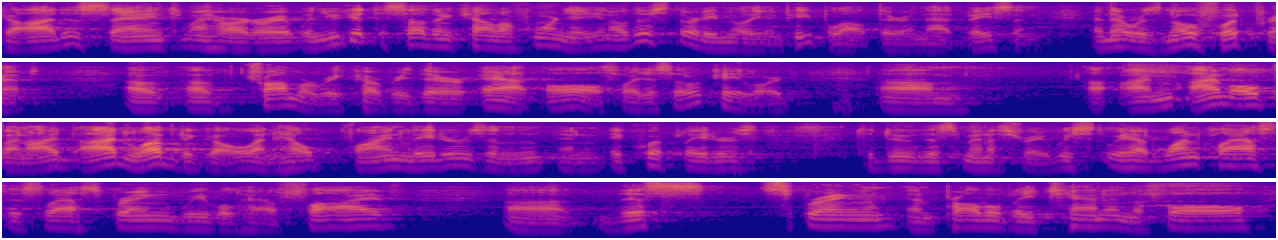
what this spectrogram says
God is saying to my heart, all right, when you get to Southern California, you know, there's 30 million people out there in that basin, and there was no footprint of, of trauma recovery there at all. So I just said, okay, Lord, um, I'm, I'm open. I'd, I'd love to go and help find leaders and, and equip leaders to do this ministry. We, we had one class this last spring. We will have five uh, this spring and probably 10 in the fall.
